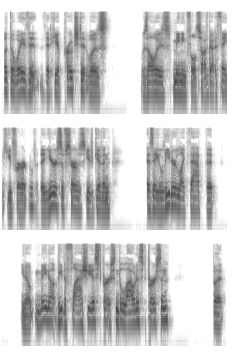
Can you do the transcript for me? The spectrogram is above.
but the way that that he approached it was was always meaningful. So I've got to thank you for, for the years of service you've given as a leader like that. That you know may not be the flashiest person, the loudest person, but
